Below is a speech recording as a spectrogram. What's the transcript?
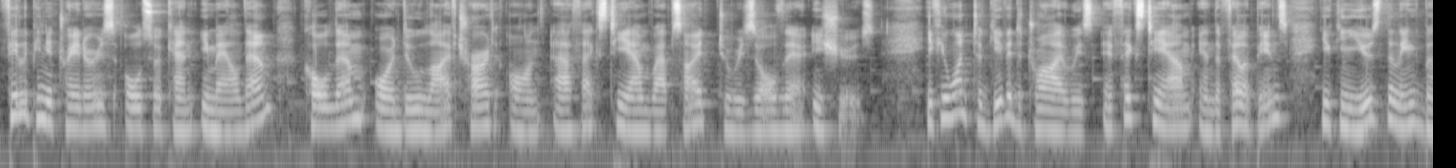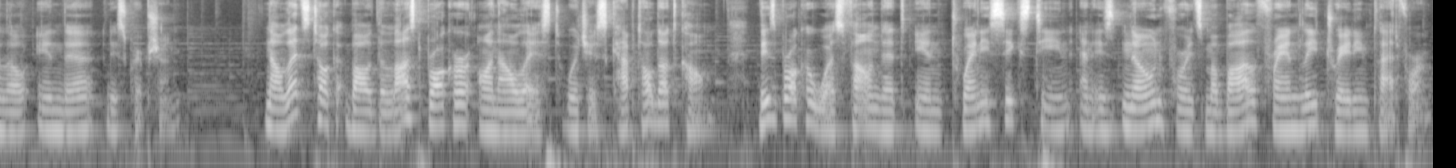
Filipino traders also can email them, call them, or do live chat on FXTM website to resolve their issues. If you want to give it a try with FXTM in the Philippines, you can use the link below in the description. Now let's talk about the last broker on our list, which is Capital.com. This broker was founded in 2016 and is known for its mobile-friendly trading platform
